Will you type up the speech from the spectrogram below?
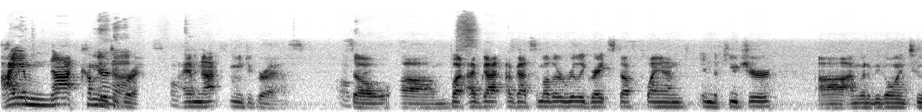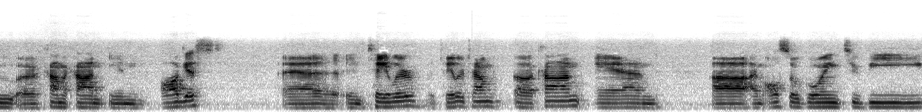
I am not coming You're to not. grass. Okay. I am not coming to grass. Okay. So, um, but I've got I've got some other really great stuff planned in the future. Uh, I'm going to be going to a Comic Con in August uh, in Taylor, the Taylortown uh, Con, and uh, I'm also going to be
